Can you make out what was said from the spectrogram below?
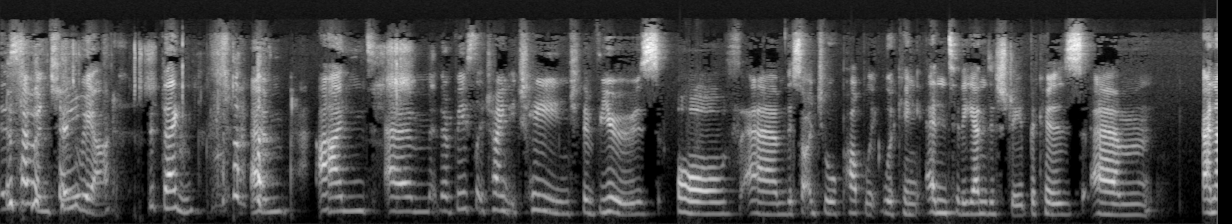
It's how in tune we are. The thing. Um, and um, they're basically trying to change the views of um, the sort of Joe public looking into the industry because, um, and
